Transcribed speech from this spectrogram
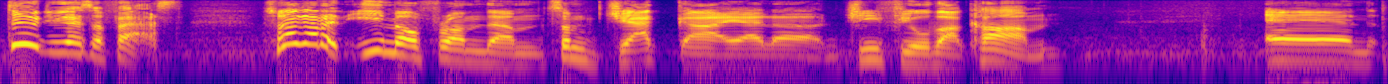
Dude, you guys are fast. So I got an email from them, some jack guy at uh, gfuel.com, and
